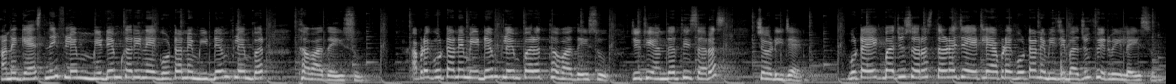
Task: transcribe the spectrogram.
અને ગેસની ફ્લેમ મીડિયમ કરીને ગોટાને મીડિયમ ફ્લેમ પર થવા દઈશું. આપણે ગોટાને મીડિયમ ફ્લેમ પર જ થવા દઈશું, જેથી અંદરથી સરસ ચડી જાય. ગોટા એક બાજુ સરસ તળાઈ જાય એટલે આપણે ગોટાને બીજી બાજુ ફેરવી લઈશું.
